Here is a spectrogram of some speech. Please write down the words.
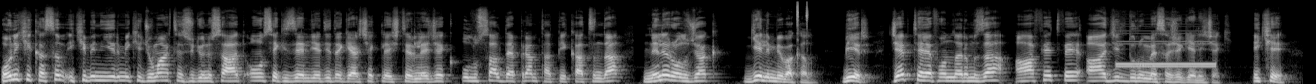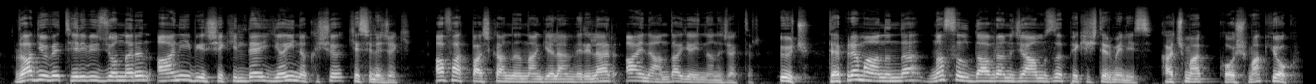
12 Kasım 2022 Cumartesi günü saat 18.57'de gerçekleştirilecek ulusal deprem tatbikatında neler olacak? Gelin bir bakalım. 1. Cep telefonlarımıza afet ve acil durum mesajı gelecek. 2. Radyo ve televizyonların ani bir şekilde yayın akışı kesilecek. AFAD Başkanlığından gelen veriler aynı anda yayınlanacaktır. 3. Deprem anında nasıl davranacağımızı pekiştirmeliyiz. Kaçmak, koşmak yok.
